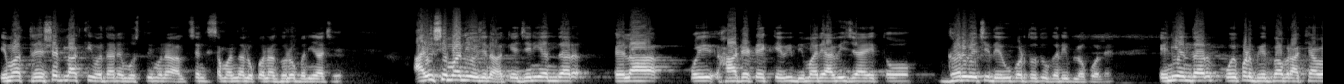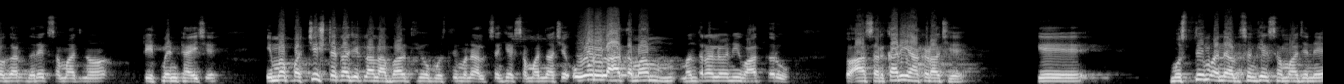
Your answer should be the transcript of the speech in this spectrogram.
એમાં ત્રેસઠ લાખથી વધારે મુસ્લિમ અને અલ્પસંખ્યક સમાજના લોકોના ઘરો બન્યા છે. આયુષ્યમાન યોજના કે જેની અંદર પહેલા કોઈ હાર્ટ એટેક કે એવી બીમારી આવી જાય તો ઘર વેચી દેવું પડતું હતું ગરીબ લોકોને. એની અંદર કોઈ પણ ભેદભાવ રાખ્યા વગર દરેક સમાજનો ટ્રીટમેન્ટ થાય છે. એમાં પચીસ ટકા જેટલા લાભાર્થીઓ મુસ્લિમ અને અલ્પસંખ્યક સમાજના છે. ઓવરઓલ આ તમામ મંત્રાલયોની વાત કરું, તો આ સરકારી આંકડા છે કે મુસ્લિમ અને અલ્પસંખ્યક સમાજને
